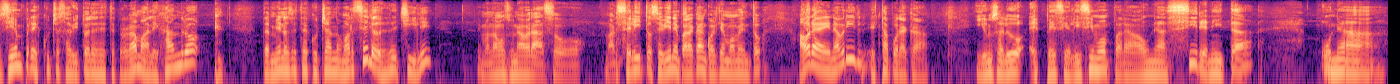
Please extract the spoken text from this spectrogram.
Siempre, escuchas habituales de este programa, Alejandro. También nos está escuchando Marcelo desde Chile. Le mandamos un abrazo. Marcelito se viene para acá en cualquier momento. Ahora en abril está por acá. Y un saludo especialísimo para una sirenita, una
